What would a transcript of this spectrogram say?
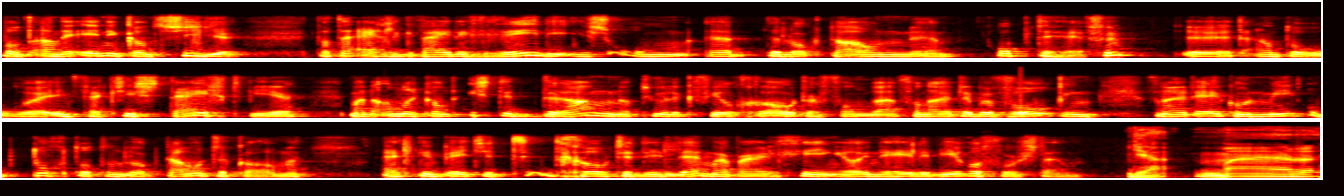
Want aan de ene kant zie je dat er eigenlijk weinig reden is om uh, de lockdown uh, op te heffen. Uh, het aantal infecties stijgt weer. Maar aan de andere kant is de drang natuurlijk veel groter van vanuit de bevolking, vanuit de economie, om toch tot een lockdown te komen. Eigenlijk een beetje het, het grote dilemma waar regeringen in de hele wereld voor staan. Ja, maar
